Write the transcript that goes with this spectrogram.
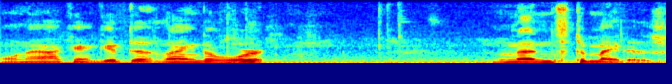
well, now I can't get that thing to work. Nothing's tomatoes.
